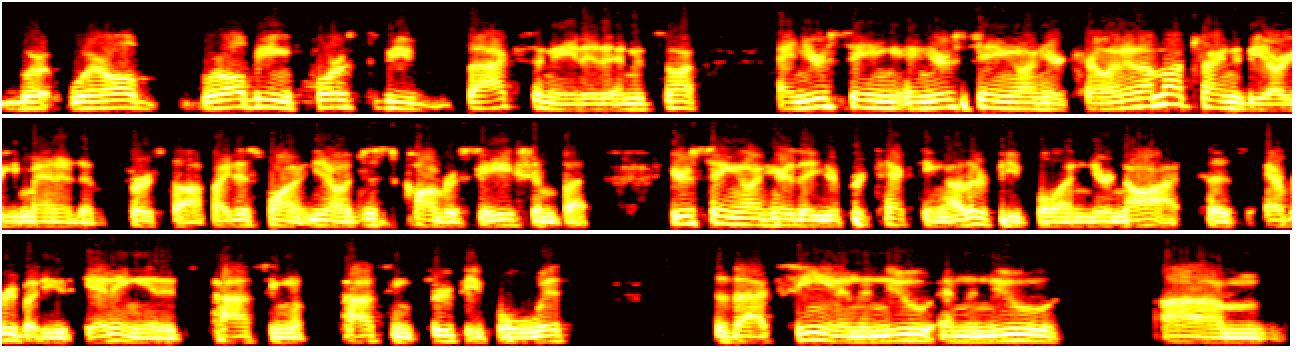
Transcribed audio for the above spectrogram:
we're we're all we're all being forced to be vaccinated, and it's not. And you're saying and you're saying on here, Caroline. And I'm not trying to be argumentative. First off, I just want you know just conversation. But you're saying on here that you're protecting other people, and you're not because everybody's getting it. It's passing passing through people with the vaccine, and the new and the new um,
